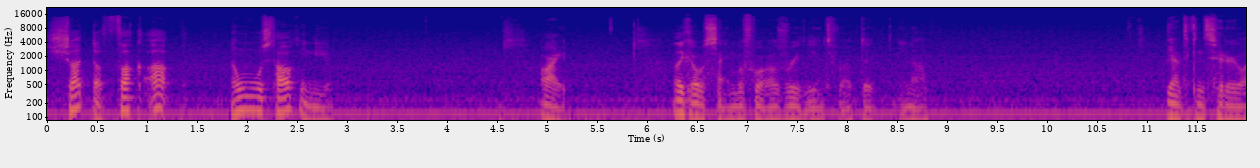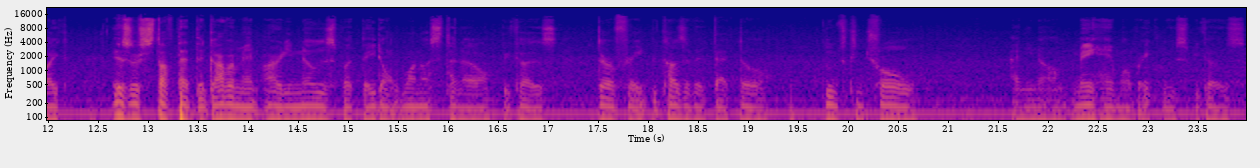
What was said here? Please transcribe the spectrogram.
shut the fuck up. No one was talking to you. Alright. Like I was saying before, I was rudely interrupted, you know. You have to consider, like, is there stuff that the government already knows but they don't want us to know because they're afraid because of it that they'll lose control and you know mayhem will break loose because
